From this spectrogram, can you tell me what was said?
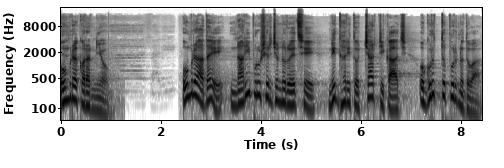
উমরা করার নিয়ম। উমরা আদায়ে নারী পুরুষের জন্য রয়েছে নির্ধারিত চারটি কাজ ও গুরুত্বপূর্ণ দোয়া।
